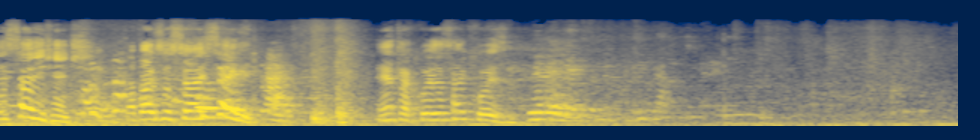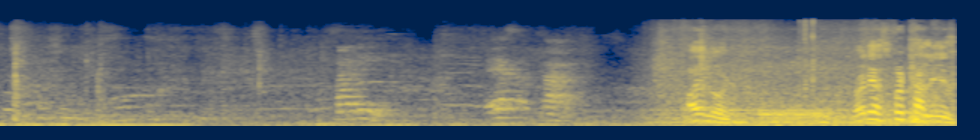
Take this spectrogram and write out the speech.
É isso aí, gente. Trabalho social é isso aí. Entra coisa, sai coisa. Olha o Lourdes. Olha as fortalezas.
